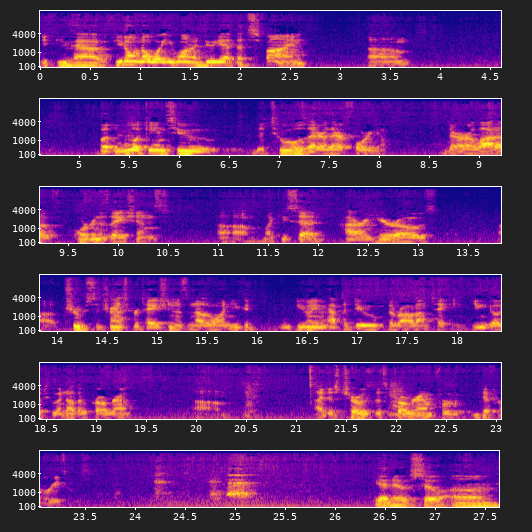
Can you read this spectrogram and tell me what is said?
if you have if you don't know what you want to do yet, that's fine. Um, but look into the tools that are there for you. There are a lot of organizations, um, like you said, hiring heroes, uh, troops to transportation is another one. You could you don't even have to do the route I'm taking. You can go to another program. Um, I just chose this program for different reasons. Yeah, no. So um,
